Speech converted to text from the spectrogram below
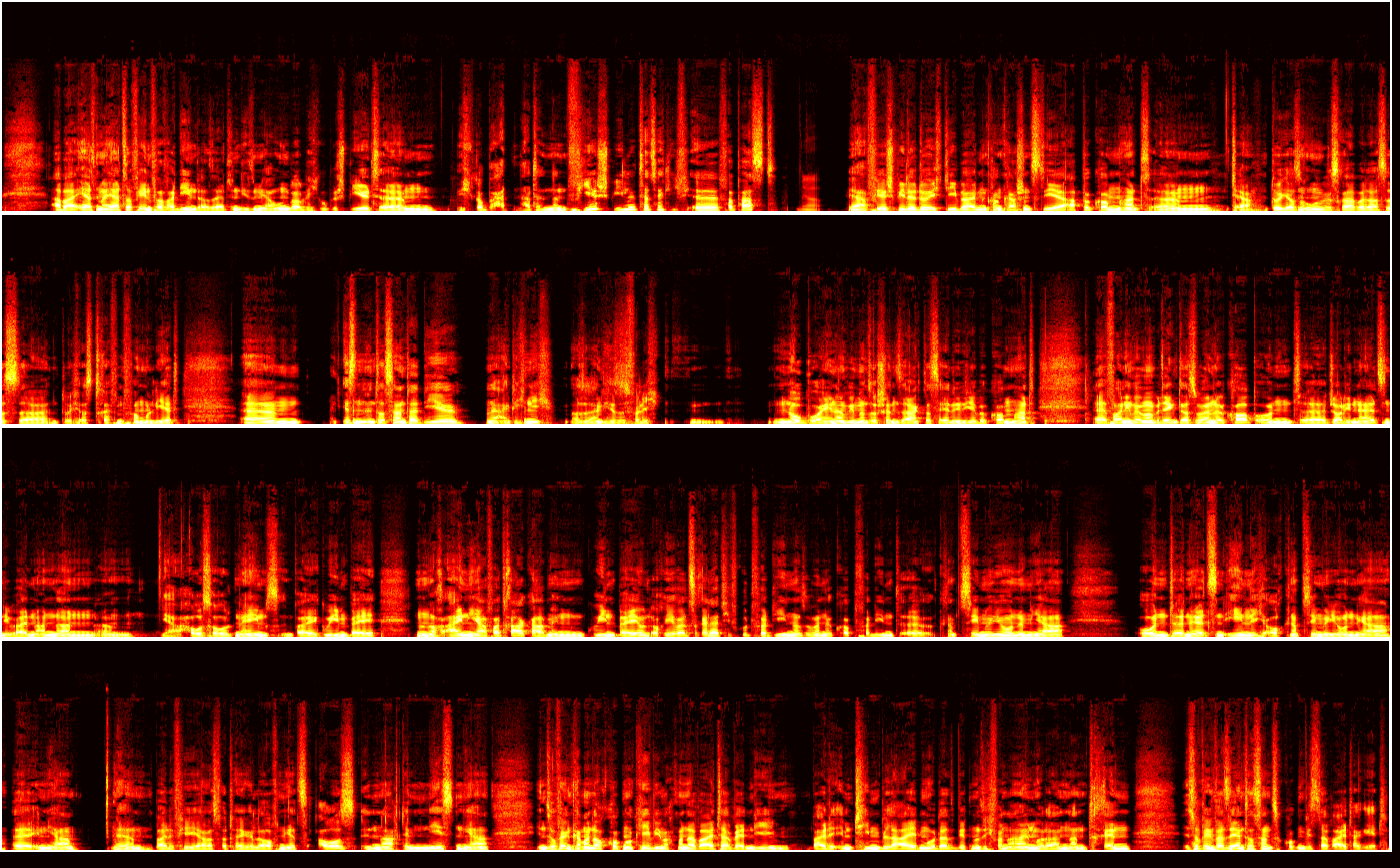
Aber erstmal, er hat es auf jeden Fall verdient. Also er hat in diesem Jahr unglaublich gut gespielt. Ähm, ich glaube, hat, hat er dann vier Spiele tatsächlich äh, verpasst. Ja. Ja, vier Spiele durch die beiden Concussions, die er abbekommen hat. Ähm, tja, durchaus ein Unglücksrabe, du hast es da durchaus treffend formuliert. Ähm, ist ein interessanter Deal. Ne, eigentlich nicht. Also eigentlich ist es völlig No-Brainer, wie man so schön sagt, dass er den Deal bekommen hat. Äh, vor allem, wenn man bedenkt, dass Randall Cobb und äh, Jordy Nelson, die beiden anderen ähm, ja, Household Names bei Green Bay, nur noch ein Jahr Vertrag haben in Green Bay und auch jeweils relativ gut verdienen. Also Randall Cobb verdient äh, knapp 10 Millionen im Jahr und äh, Nelson ähnlich auch knapp 10 Millionen Jahr, äh, im Jahr. Ähm, beide Vierjahresverträge laufen jetzt aus in, nach dem nächsten Jahr. Insofern kann man auch gucken, okay, wie macht man da weiter? Werden die beide im Team bleiben oder wird man sich von einem oder anderen trennen? Ist auf jeden Fall sehr interessant zu gucken, wie es da weitergeht.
